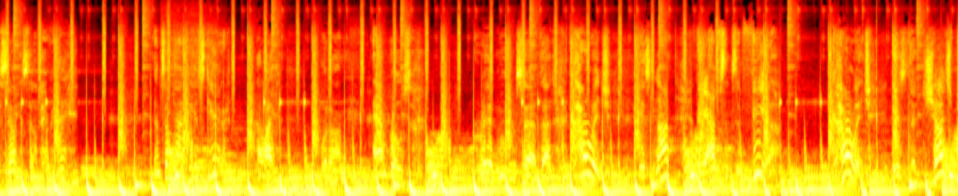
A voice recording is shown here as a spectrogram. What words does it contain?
to sell yourself every day. And sometimes you get scared. I like what um, Ambrose Redmoon said that courage is not the absence of fear. Courage is the judgment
